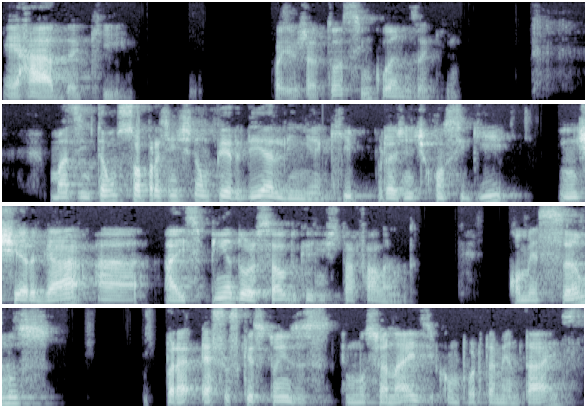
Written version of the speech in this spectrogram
errada aqui. Eu já estou há cinco anos aqui. Mas então, só para a gente não perder a linha aqui, para a gente conseguir enxergar a, a espinha dorsal do que a gente está falando. Começamos para essas questões emocionais e comportamentais.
